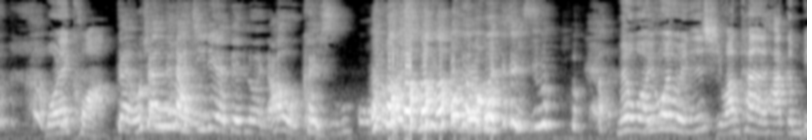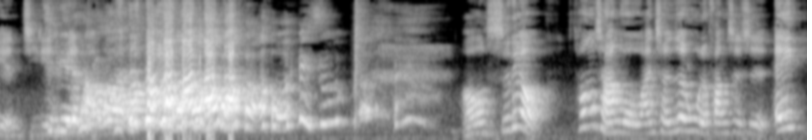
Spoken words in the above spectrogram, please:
我来垮，对我喜欢跟他激烈的辩论，然后我可以输，我可以输。没有我，我以为你是喜欢看着他跟别人激烈激烈的讨论。我可以说。好，十六。通常我完成任务的方式是：A.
